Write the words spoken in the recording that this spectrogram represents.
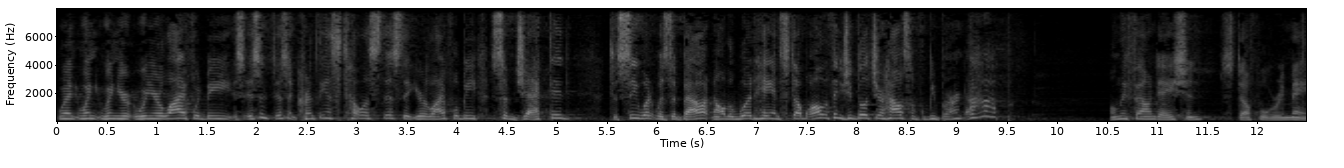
When, when, when, your, when your life would be, isn't, doesn't Corinthians tell us this, that your life will be subjected to see what it was about, and all the wood, hay, and stubble, all the things you built your house of will be burned up. Only foundation stuff will remain.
